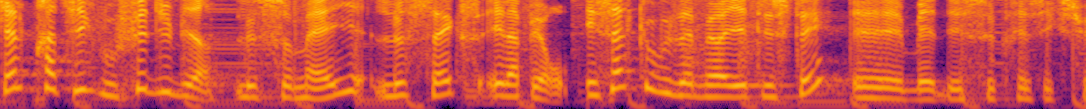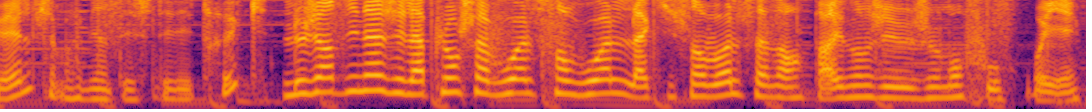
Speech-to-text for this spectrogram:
Quelle pratique vous fait du bien? Le sommeil, le sexe et l'apéro. Et celle que vous aimeriez tester? Eh ben, des secrets sexuels, j'aimerais bien tester des trucs. Le jardinage et la planche à voile sans voile, là, qui s'envole, ça non. Par exemple, je, m'en fous, voyez.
